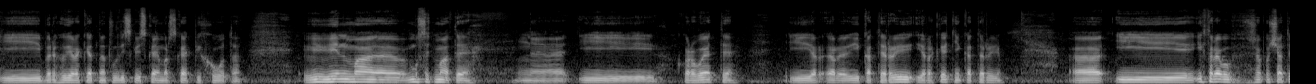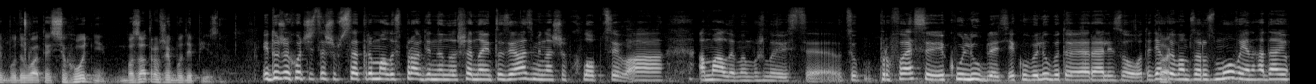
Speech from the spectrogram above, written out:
і берегові ракетно-артилерійська війська, і морська піхота. Він має, мусить мати е, і корвети, і, і катери, і ракетні катери. Е, І їх треба вже почати будувати сьогодні, бо завтра вже буде пізно. І дуже хочеться, щоб все тримали справді не лише на ентузіазмі наших хлопців, а, а мали ми можливість е, цю професію, яку люблять, яку ви любите реалізовувати. Дякую Так. вам за розмову. Я нагадаю,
